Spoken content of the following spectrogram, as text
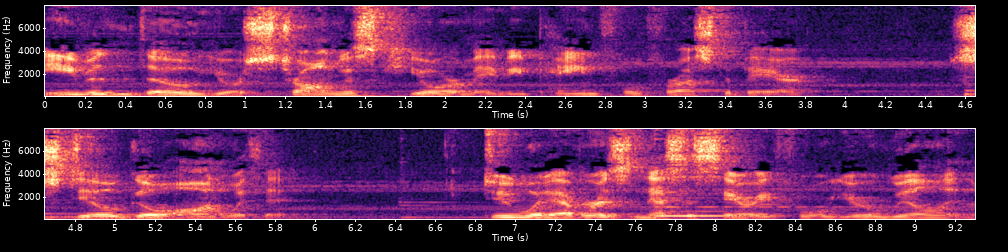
even though your strongest cure may be painful for us to bear, still go on with it. Do whatever is necessary for your will and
